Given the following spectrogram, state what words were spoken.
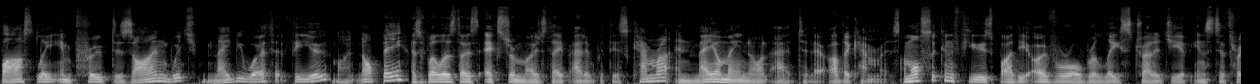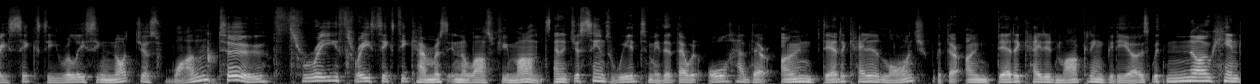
vastly improved design which may be worth it for you, might not be, as well as those extra modes they've added with this camera camera and may or may not add to their other cameras. I'm also confused by the overall release strategy of Insta360 releasing not just one, two, three 360 cameras in the last few months. And it just seems weird to me that they would all have their own dedicated launch with their own dedicated marketing videos with no hint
